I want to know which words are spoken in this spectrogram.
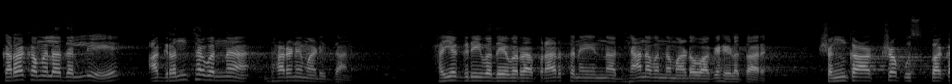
ಕರಕಮಲದಲ್ಲಿ ಆ ಗ್ರಂಥವನ್ನು ಧಾರಣೆ ಮಾಡಿದ್ದಾನೆ. ಹಯಗ್ರೀವ ದೇವರ ಪ್ರಾರ್ಥನೆಯನ್ನು, ಧ್ಯಾನವನ್ನು ಮಾಡುವಾಗ ಹೇಳುತ್ತಾರೆ. ಶಂಕಾಕ್ಷ ಪುಸ್ತಕ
